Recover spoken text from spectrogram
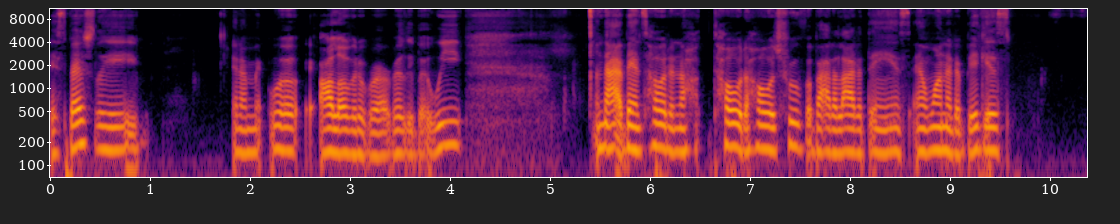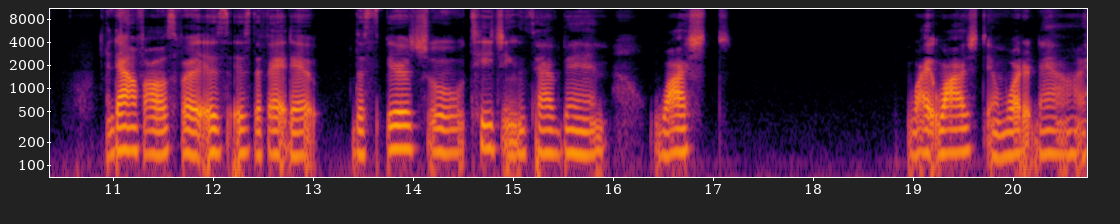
especially in a well all over the world really, but we not been told and told the whole truth about a lot of things. And one of the biggest downfalls for is is the fact that the spiritual teachings have been washed, whitewashed, and watered down.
